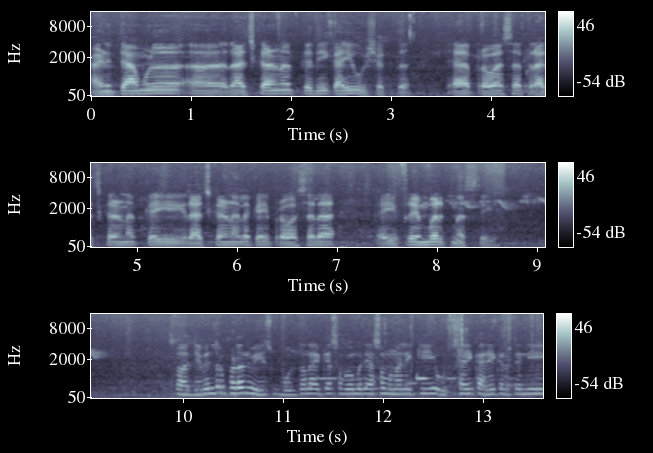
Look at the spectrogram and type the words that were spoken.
आणि त्यामुळं राजकारणात कधी काही होऊ शकतं. त्या प्रवासात राजकारणात काही राजकारणाला काही प्रवासाला काही फ्रेमवर्क नसते. देवेंद्र फडणवीस बोलताना एका सभेमध्ये असं म्हणाले की उत्साही कार्यकर्त्यांनी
